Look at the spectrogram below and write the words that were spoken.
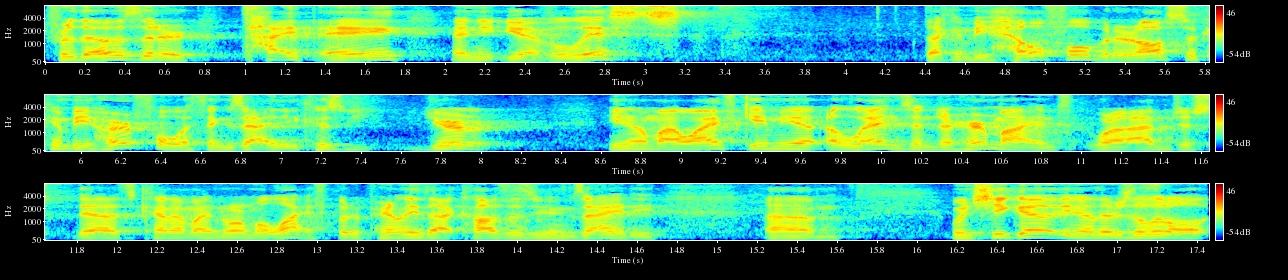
for those that are type A and you have lists, that can be helpful, but it also can be hurtful with anxiety because you're you know, my wife gave me a, a, lens into her mind where I'm just, yeah, that's kind of my normal life, but apparently that causes you anxiety. Um, when she go, you know, there's a little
